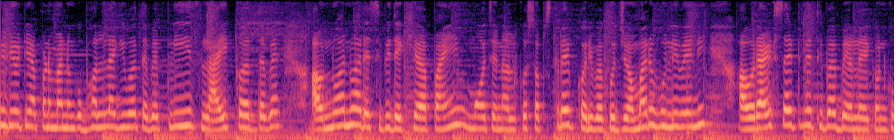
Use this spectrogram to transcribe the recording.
ভিডিওটি আপনার ভাল লাগবে ତେବେ ପ୍ଲିଜ୍ ଲାଇକ୍ କରିଦେବେ ଆଉ ନୂଆ ନୂଆ ରେସିପି ଦେଖିବା ପାଇଁ ମୋ ଚ୍ୟାନେଲ୍କୁ ସବସ୍କ୍ରାଇବ୍ କରିବାକୁ ଜମାରୁ ଭୁଲିବେନି ଆଉ ରାଇଟ୍ ସାଇଡ଼୍ରେ ଥିବା ବେଲ୍ ଆଇକନ୍କୁ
